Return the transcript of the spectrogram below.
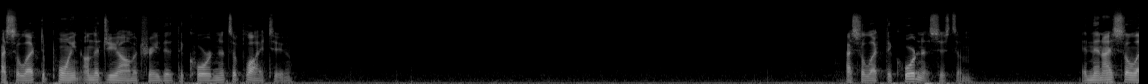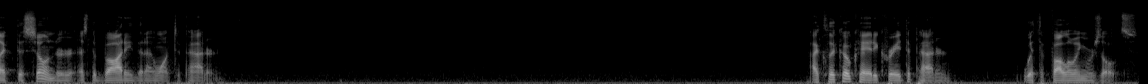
I select a point on the geometry that the coordinates apply to. I select the coordinate system, and then I select the cylinder as the body that I want to pattern. I click OK to create the pattern with the following results.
